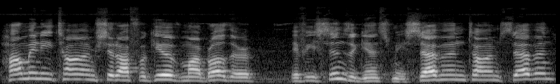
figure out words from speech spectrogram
how many times should I forgive my brother if he sins against me? Seven times seven?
